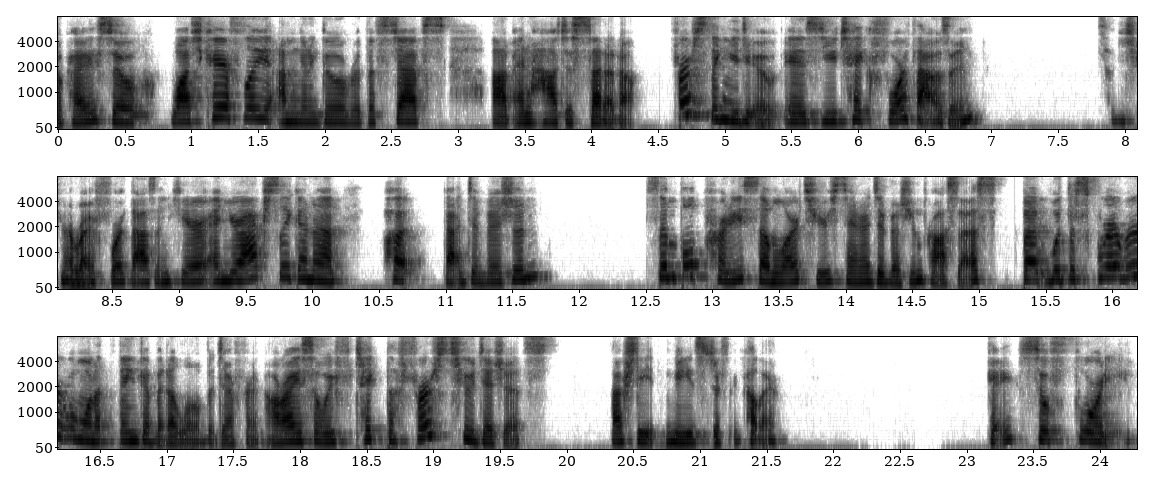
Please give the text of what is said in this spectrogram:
Okay. So watch carefully. I'm going to go over the steps um, and how to set it up. First thing you do is you take 4,000. So I'm just going to write 4,000 here, and you're actually going to put that division Simple, pretty similar to your standard division process. But with the square root, we want to think of it a little bit different. All right, so we take the first two digits. Actually, it needs different color. Okay, so 40.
